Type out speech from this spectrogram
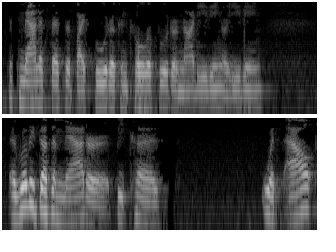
just manifested by food or control of food or not eating or eating. It really doesn't matter because without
